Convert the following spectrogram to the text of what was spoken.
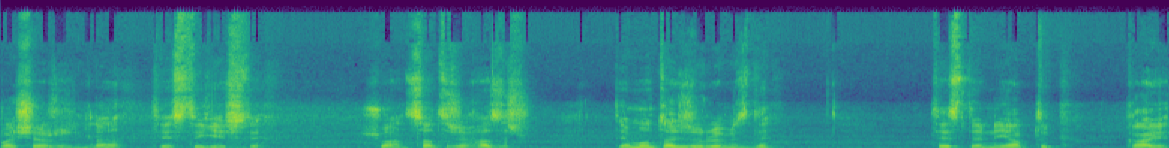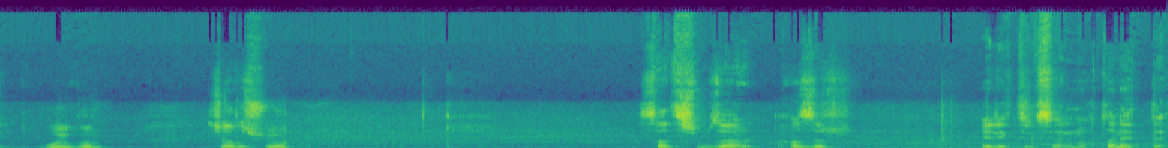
başarıyla testi geçti. Şu an satışa hazır. Demontaj rölemizdi. Testlerini yaptık. Gayet uygun çalışıyor. Satışımıza hazır. Elektriksel.net'te.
